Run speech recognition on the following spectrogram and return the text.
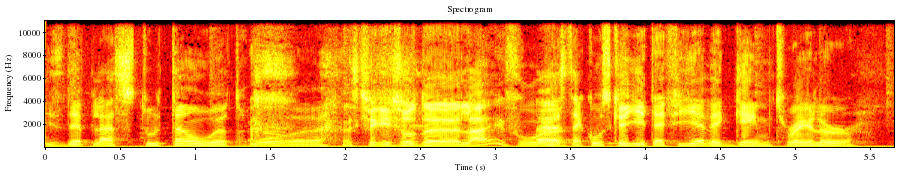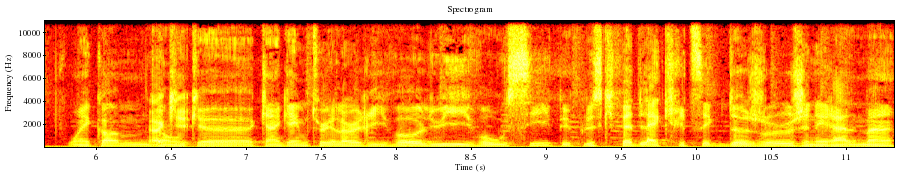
il se déplace tout le temps au E3. euh, Est-ce qu'il fait quelque chose de live ou. Euh, euh? c'est à cause qu'il est affilié avec GameTrailer.com. Ok. Donc, euh, quand GameTrailer y va, lui, il va aussi. Puis plus qu'il fait de la critique de jeu, généralement,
